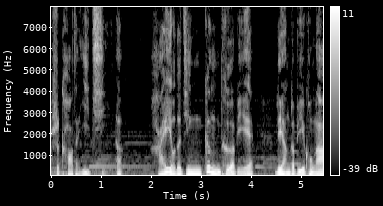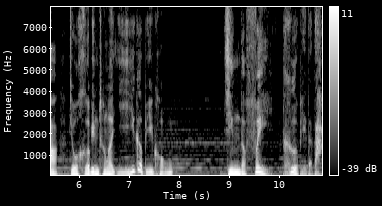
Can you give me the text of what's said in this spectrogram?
是靠在一起的；还有的鲸更特别，两个鼻孔啊就合并成了一个鼻孔。鲸的肺特别的大，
